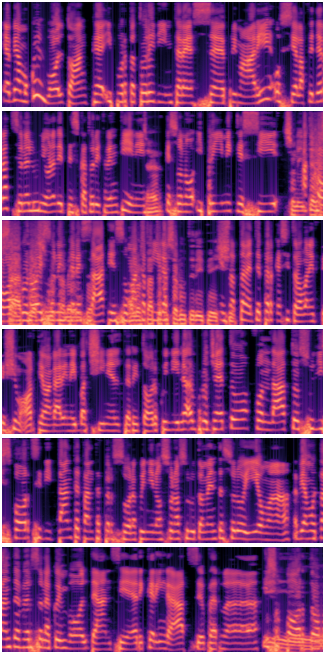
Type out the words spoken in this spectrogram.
E abbiamo coinvolto anche i portatori di interesse primari, ossia la Federazione e l'Unione dei Pescatori Trentini, certo. che sono i primi che si sono accorgono e sono interessati insomma a capire salute dei pesci. esattamente perché si trovano i pesci morti magari nei bacini del territorio. Quindi è un progetto fondato sugli sforzi di tante tante persone. Quindi non sono assolutamente solo io ma abbiamo tante persone coinvolte anzi che ringrazio per uh, il e supporto.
